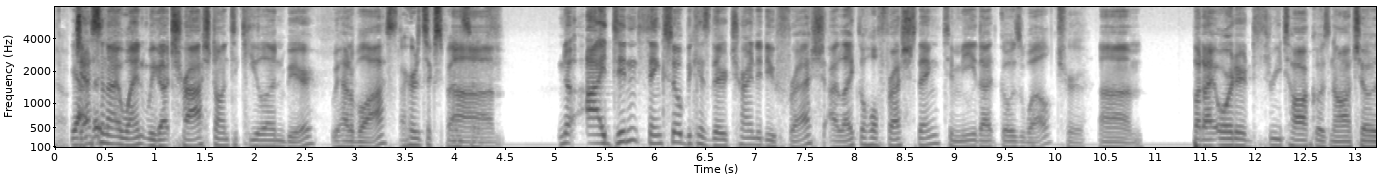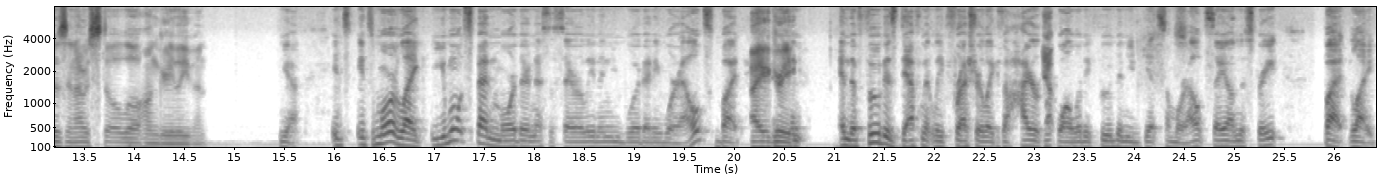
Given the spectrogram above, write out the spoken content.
Okay. Yeah, Jess and I went. We got trashed on tequila and beer. We had a blast. I heard it's expensive. Um, no, I didn't think so because they're trying to do fresh. I like the whole fresh thing. To me, that goes well. True. Um, but I ordered three tacos, nachos, and I was still a little hungry leaving. yeah. It's it's more like you won't spend more there necessarily than you would anywhere else, but I agree. and, and the food is definitely fresher. Like it's a higher Yep. quality food than you'd get somewhere else, say on the street. But like,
